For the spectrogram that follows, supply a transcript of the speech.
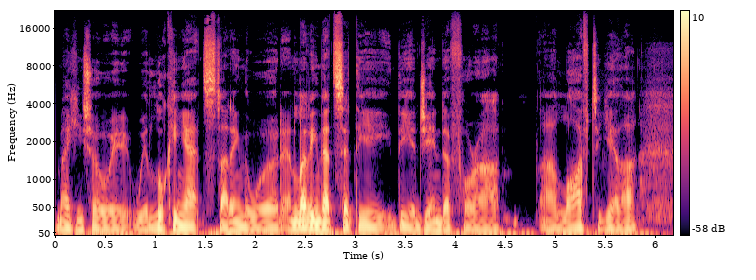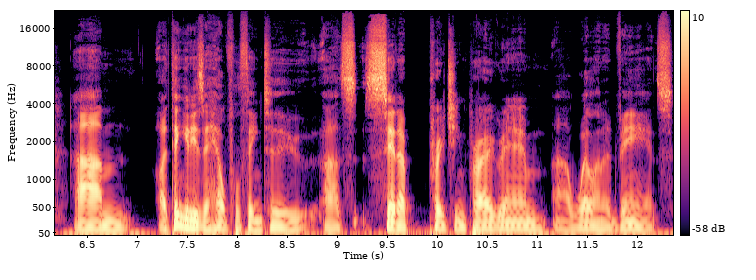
making sure we, we're looking at studying the Word and letting that set the the agenda for our uh, life together. Um, I think it is a helpful thing to uh, set a preaching program uh, well in advance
